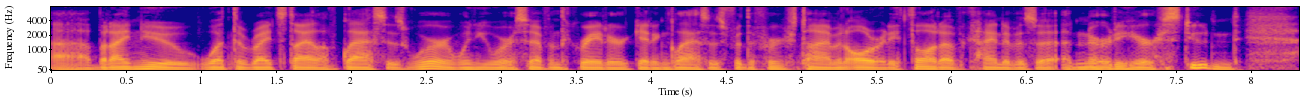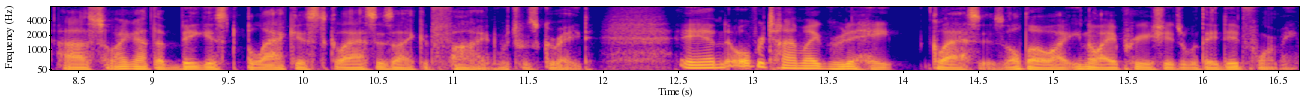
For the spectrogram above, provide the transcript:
uh, but I knew what the right style of glasses were when you were a seventh grader getting glasses for the first time and already thought of kind of as a, a nerdier student. Uh, so I got the biggest, blackest glasses I could find, which was great. And over time, I grew to hate glasses although i you know i appreciated what they did for me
